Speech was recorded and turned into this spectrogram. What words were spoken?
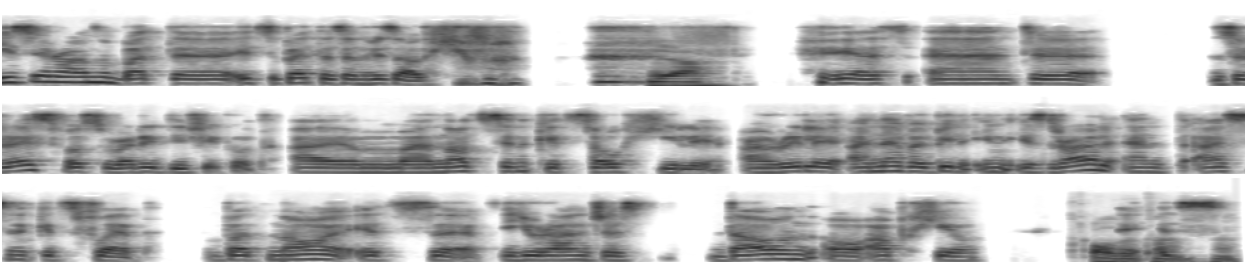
easy run, but uh, it's better than without him. yeah. Yes, and uh, the race was very difficult. I'm not think it's so hilly. I really I never been in Israel, and I think it's flat. But no, it's you run just down or uphill. All the time. Huh?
